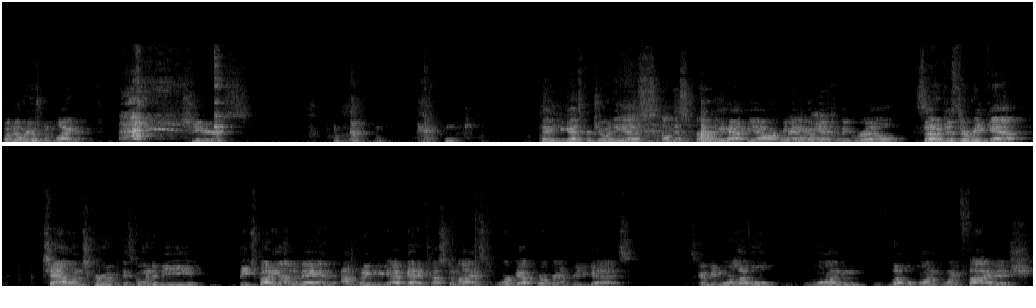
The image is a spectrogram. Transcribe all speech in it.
But nobody was complaining. Cheers. Thank you guys for joining us on this early happy hour. We gotta go get to the grill. So just to recap, challenge group is going to be Beachbody on Demand. I'm putting together, I've got a customized workout program for you guys. It's gonna be more level one, level 1.5 ish.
